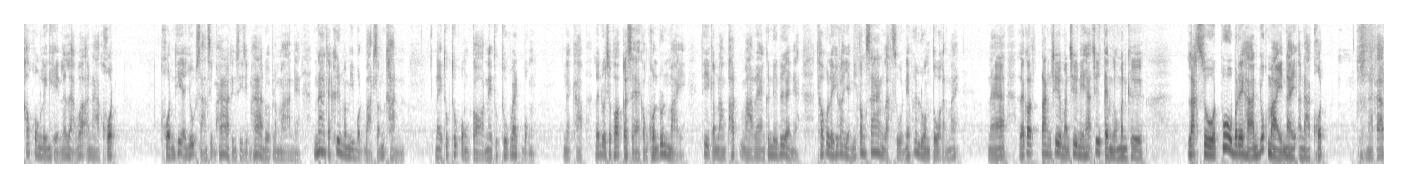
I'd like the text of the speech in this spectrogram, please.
เขาคงเล็งเห็นแล้วแหละว่าอนาคต คนที่อายุ 35ถึง45 โดยประมาณเนี่ยน่าจะขึ้นมามีบทบาทสำคัญในทุกๆ องค์กรในทุก ๆ แวดวง นะครับและโดยเฉพาะกระแสของคนรุ่นใหม่ ที่กำลังพัดมาแรงขึ้นเรื่อยๆเนี่ยเขาก็เลยคิดว่าอย่างนี้ต้องสร้างหลักสูตรเนี่ยเพื่อรวมตัวกันไหมนะแล้วก็ตั้งชื่อมันชื่อนี้ฮะชื่อเต็มของมันคือ หลักสูตรผู้บริหารยุคใหม่ในอนาคตนะครับ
